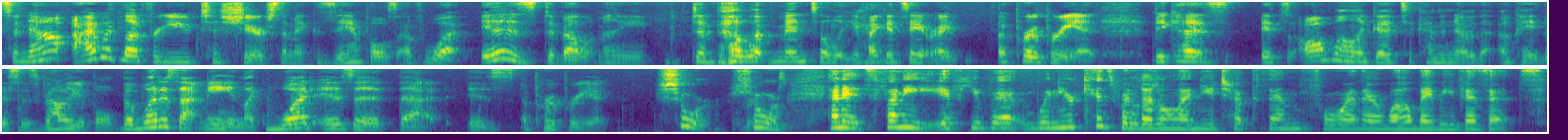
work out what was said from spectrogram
So now I would love for you to share some examples of what is developmentally developmentally, if I could say it right, appropriate because it's all well and good to kind of know that okay, this is valuable. But what does that mean? Like what is it that is appropriate? Sure, sure. And it's funny if you've uh, when your kids were little and you took them for their well baby visits,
